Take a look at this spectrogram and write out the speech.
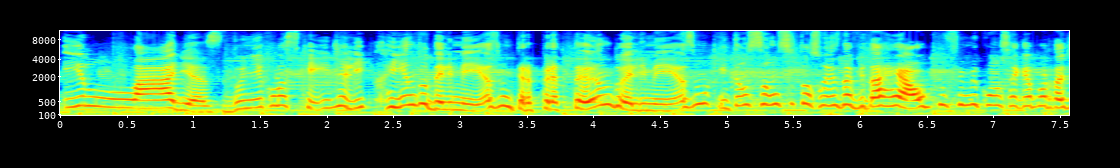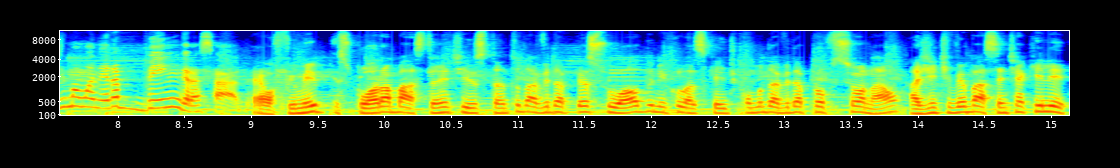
hilárias do Nicolas Cage ali rindo dele mesmo, interpretando ele mesmo. Então são situações da vida real que o filme consegue abordar de uma maneira bem engraçada. É, o filme explora bastante isso, tanto da vida pessoal do Nicolas Cage como da vida profissional. A gente vê bastante aquele,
